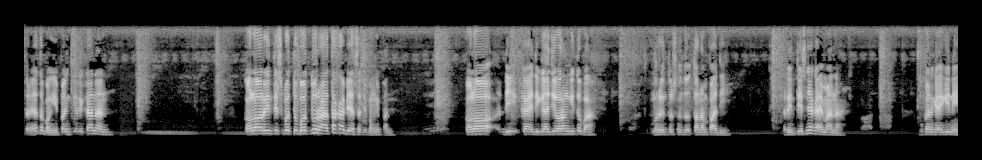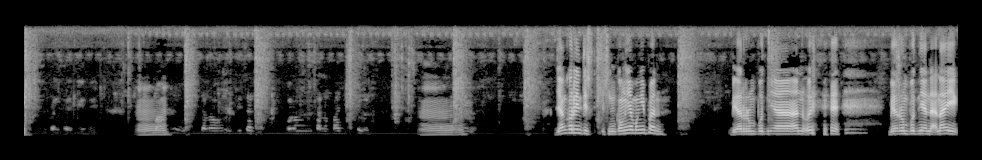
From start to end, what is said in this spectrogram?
ternyata Bang Ipan kiri kanan. Kalau rintis betul-betul rata kah biasa di Bang Ipan? Kalau di kayak digaji orang gitu, Bah? Merintis untuk tanam padi. Rintisnya kayak mana? Bukan kayak gini. Bukan kayak gini. Hmm. Bagus kalau rintisan orang tanam padi itu. hmm. Jangan kau rintis singkongnya Bang Ipan. Biar rumputnya anu biar rumputnya ndak naik.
